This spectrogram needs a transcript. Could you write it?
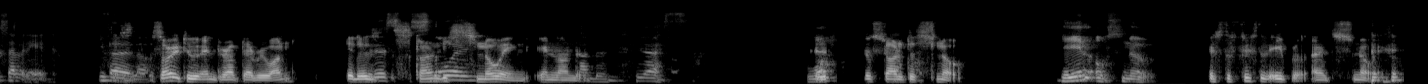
seven, eight. You can. enough. Sorry to interrupt everyone. It is, is currently snowing. snowing in London. London. Yes. What? Just started to snow. Hail or snow? It's the 5th of April and it's snowing.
